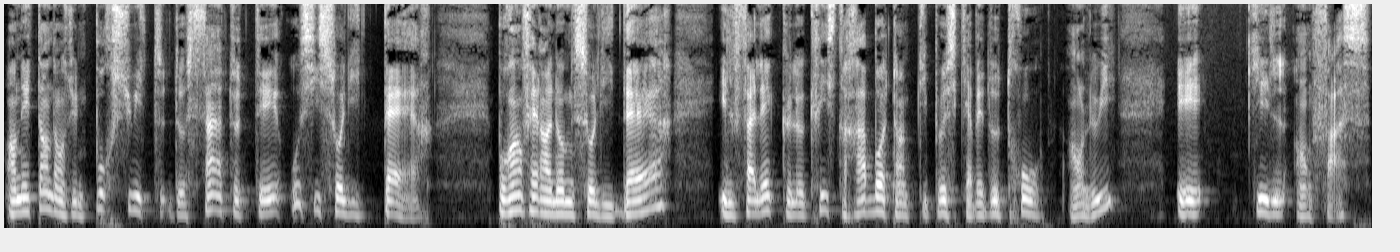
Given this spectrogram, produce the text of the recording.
en étant dans une poursuite de sainteté aussi solitaire? Pour en faire un homme solidaire, il fallait que le Christ rabote un petit peu ce qu'il y avait de trop en lui et qu'il en fasse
